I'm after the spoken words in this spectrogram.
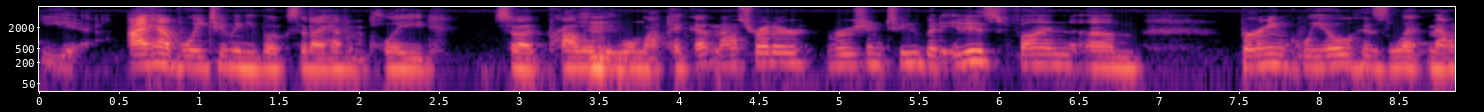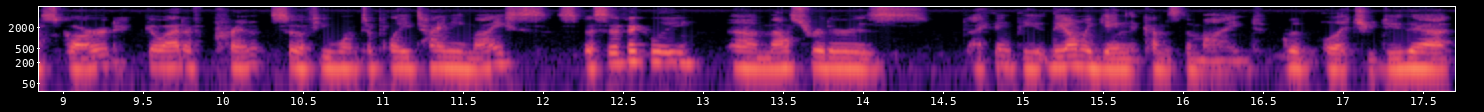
yeah, I have way too many books that I haven't played, so I probably will not pick up Mausritter version two. But it is fun. Um, Burning Wheel has let Mouse Guard go out of print, so if you want to play Tiny Mice specifically, uh, Mausritter is I think the the only game that comes to mind would let you do that.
